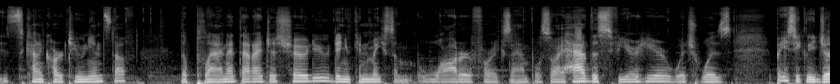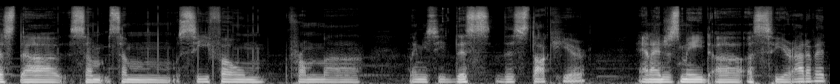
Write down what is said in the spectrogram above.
it's kind of cartoony and stuff. The planet that I just showed you, then you can make some water, for example. So I have the sphere here, which was basically just uh, some some sea foam from, uh, let me see, this this stock here, and I just made uh, a sphere out of it.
